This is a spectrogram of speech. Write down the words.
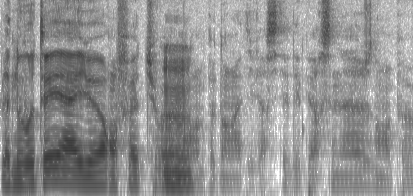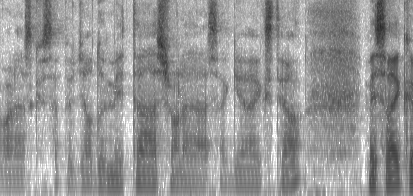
la nouveauté est ailleurs en fait, tu vois, dans- un peu dans la diversité des personnages, dans un peu voilà ce que ça peut dire de méta sur la saga, etc. Mais c'est vrai que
